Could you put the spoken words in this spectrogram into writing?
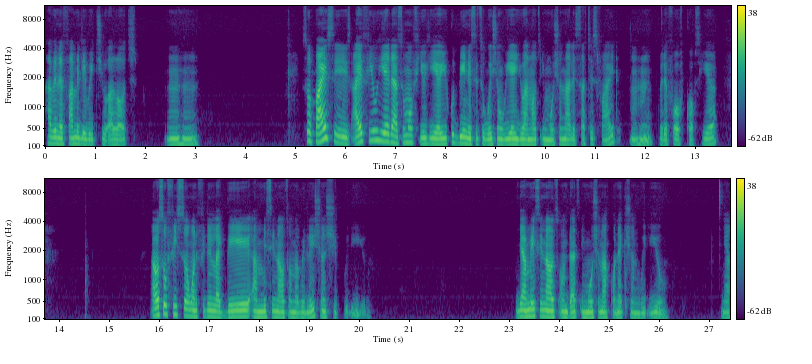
having a family with you a lot. Mm-hmm. So Pisces, I feel here that some of you here, you could be in a situation where you are not emotionally satisfied. Mm-hmm. With the Four of Cups here. I also feel someone feeling like they are missing out on a relationship with you. They are missing out on that emotional connection with you. Yeah.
